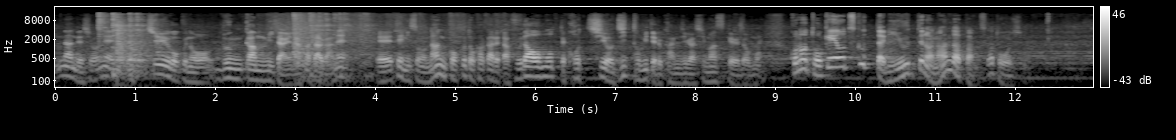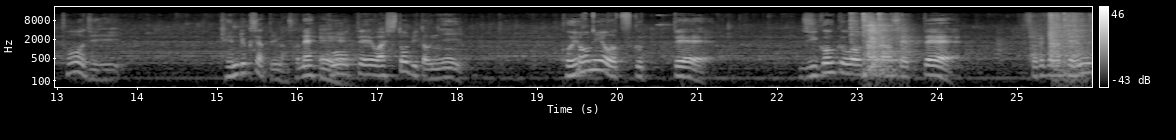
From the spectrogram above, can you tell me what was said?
かなんでしょうね。中国の文官みたいな方がね、えー、手にその南国と書かれた札を持ってこっちをじっと見てる感じがしますけれどもこの時計を作った理由っていうのは何だったんですか当時。当時権力者といいますかね、え。皇帝は人々に暦を作って時刻を知らせてそれから天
